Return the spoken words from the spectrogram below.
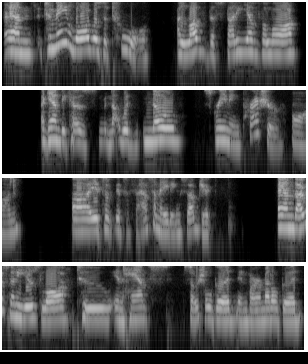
And to me, law was a tool. I loved the study of the law, again, because not, with no screaming pressure on, uh, it's a it's a fascinating subject. And I was going to use law to enhance social good, environmental good.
